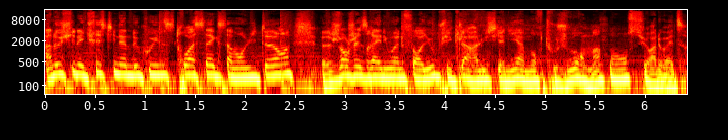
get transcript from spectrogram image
Indochine et Christine and the Queens, 3 sexes avant 8h. Georges Ezra, One for You, puis Clara Luciani, Amour toujours, maintenant sur Alouette.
